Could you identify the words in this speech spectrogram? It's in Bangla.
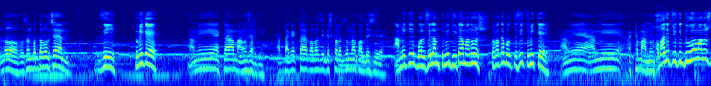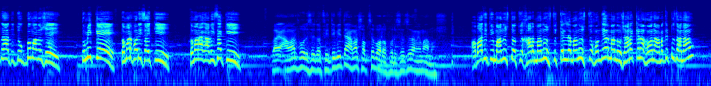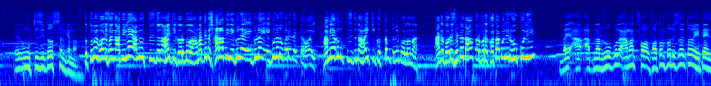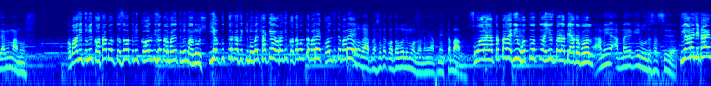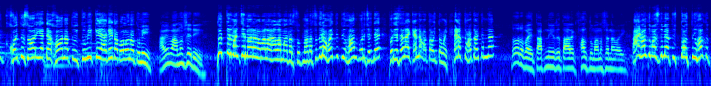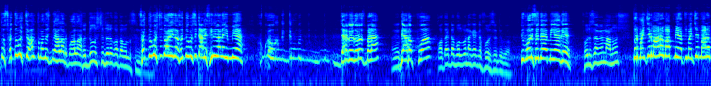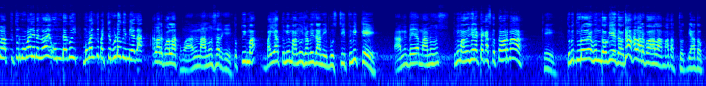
হ্যালো হোসেন বদ্দা বলছেন? জি তুমি কে? আমি একটা মানুষ আর কি। আপনাকে একটা কথা জিজ্ঞেস করার জন্য কল দিয়েছি যে। আমি কি বলছিলাম তুমি দুইটা মানুষ? তোমাকে বলতেছি তুমি কে? আমি আমি একটা মানুষ। অবাদি তুই কি দুও মানুষ না? তুই যোগ্য মানুষ এই। তুমি কে? তোমার পরিচয় কি? তোমার আগাভিসা কি? ভাই আমার পরিচয় তো পৃথিবীতে আমার সবচেয়ে বড় পরিচয় হচ্ছে আমি মানুষ। অবাদি তুই মানুষ তো তুই হার মানুষ তুই কেল্লে মানুষ তুই সন্ধিয়ার মানুষ। আর কেন হন আমাকে একটু জানাও। এরকম উত্তেজিত হচ্ছেন কেন? তো তুমি পরিচয় না দিলে আমি উত্তেজিত না হয় কি করব? আমাকে তো সারাদিন এগুলো এগুলো এগুলোর উপরে দিতে হয়। আমি এখন উত্তেজিত না হয় কি করতাম তুমি বলো না। আগে পরিচয়টা দাও তারপরে কথা বলি রুকুলি। ভাই আপনার রুকুল আমার প্রথম পরিচয় তো এটাই যে আমি মানুষ। অবাজি তুমি কথা বলতেছো তুমি কল দিছো তার মানে তুমি মানুষ। ইয়াল কুত্তর কাছে কি মোবাইল থাকে? ওরা কি কথা বলতে পারে? কল দিতে পারে? তো ভাই আপনার সাথে কথা বলে মজা নাই আপনি একটা বাল। সোয়ার আর একটা পালাই দিম হতো হতো ইউজ বেড়া বিয়াদব হল। আমি আপনাকে কি বলতে চাচ্ছি যে? তুই আরে যেটা হয়তো শহর এটা হ না তুই। তুমি কে? আগে এটা বলো না তুমি। আমি মানুষেরই। দত্তর মানুষের মারা বাবা হালা মাদার সুদ মাদার সুদ হয়তো তুই হন পরিচয় দে পরিচয় না কেন হতো হইতাম এটা তো হতো হইতাম না। ধরো ভাই তা আপনি এটা তার এক ফালতু মানুষ না ভাই? আই ফালতু মানুষ তুমি তুই তো- তুই হল তো সদ্য গোষ্ঠী হল তো মানুষ মিয়া হালার পালা। চোদ্দ গোষ্ঠী ধরে কথা বলতেছেন সদ্য গোষ্ঠী তো না সদ্য গোষ্ঠী টানে সিঁড়ি বেলা মিয়া। যারা কই করস বেড়া বিয়াদব ফুয়া। কথাটা বলব না কাকে পরিচয় দিব? তুই পরিচয় দে মিয়া আগে। পরিচয় আমি মানুষ। তোর মানুষের মারো বাপ মিয়া তুই মানুষের মারো বাপ তুই তোর মোবাইল এবে লয় ওম ডাগুই মোবাইল তুই বাচ্চা ফুটো গই মিয়া যা আলার বলা আমি মানুষ আর কি? তো তুই ভাইয়া তুমি মানুষ আমি জানি বুঝছি। তুমি কে? আমি ভাইয়া মানুষ। তুমি মানুষের একটা কাজ করতে পারবা? তুমি দূরে ফোন দগিয়ে দাও যা হালার পা হালা মাথার চোদ বিয়াদব।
